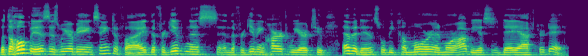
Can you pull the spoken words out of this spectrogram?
But the hope is, as we are being sanctified, the forgiveness and the forgiving heart we are to evidence will become more and more obvious day after day.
